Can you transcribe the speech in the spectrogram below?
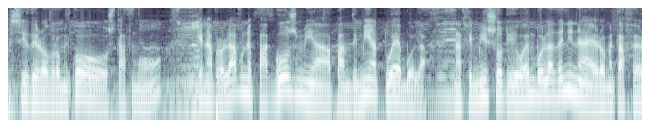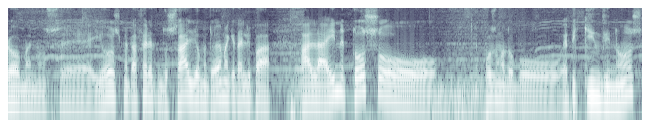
σιδηροδρομικό σταθμό και να προλάβουν παγκόσμια πανδημία του έμπολα. Να θυμίσω ότι ο έμπολα δεν είναι αερομεταφερόμενος ε, ιός, μεταφέρεται με το σάλιο, με το αίμα κτλ. Αλλά είναι τόσο πώς να το πω, επικίνδυνος,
